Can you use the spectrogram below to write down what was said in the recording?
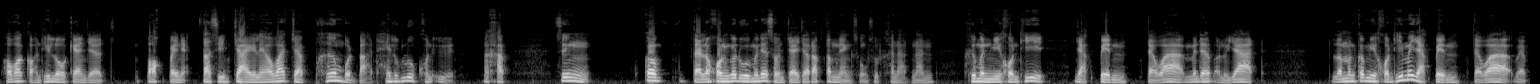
เพราะว่าก่อนที่โลแกนจะบล็อกไปเนี่ยตัดสินใจแล้วว่าจะเพิ่มบทบาทให้ลูกๆคนอื่นนะครับ ซึ่งก็แต่ละคนก็ดูไม่ได้สนใจจะรับตำแหน่งสูงสุดขนาดนั้น คือมันมีคนที่อยากเป็นแต่ว่าไม่ได้รับอนุญาต แล้วมันก็มีคนที่ไม่อยากเป็น แต่ว่าแบบ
